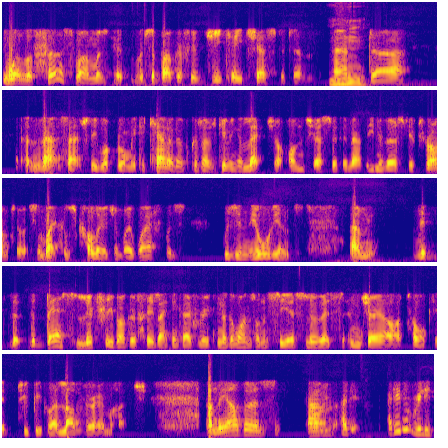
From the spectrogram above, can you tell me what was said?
Well, the first one was it was a biography of G.K. Chesterton, mm-hmm. and uh, that's actually what brought me to Canada because I was giving a lecture on Chesterton at the University of Toronto at St Michael's College, and my wife was was in the audience. Um, the, the, the, best literary biographies I think I've written are the ones on C.S. Lewis and J.R. Tolkien, two people I love very much. And the others, um, I, I, didn't really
